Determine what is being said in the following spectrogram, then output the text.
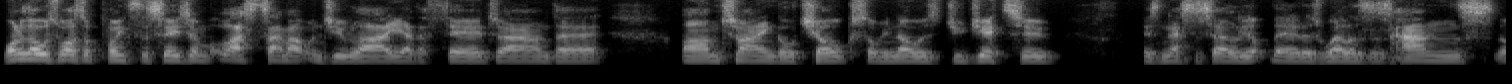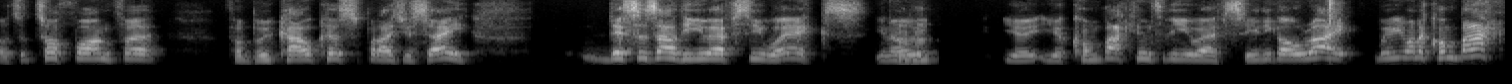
One of those was a points decision, but last time out in July, he had a third round uh, arm triangle choke. So we know his jiu-jitsu is necessarily up there as well as his hands. So it's a tough one for for Bukauskas, but as you say, this is how the UFC works. You know, mm-hmm. You you come back into the UFC, they go right. Where you want to come back?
